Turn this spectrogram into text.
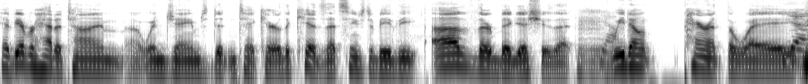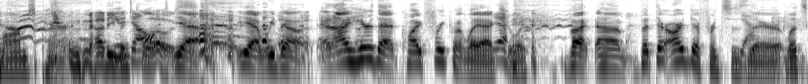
Have you ever had a time uh, when James didn't take care of the kids? That seems to be the other big issue that we don't parent the way Yeah. moms parent. Not You don't? yeah, yeah, we don't, and I hear that quite frequently, actually. But um, but there are differences Yeah. there. Let's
